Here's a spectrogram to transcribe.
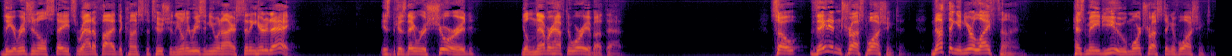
the original states ratified the Constitution, the only reason you and I are sitting here today is because they were assured you'll never have to worry about that. So they didn't trust Washington. Nothing in your lifetime has made you more trusting of Washington.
